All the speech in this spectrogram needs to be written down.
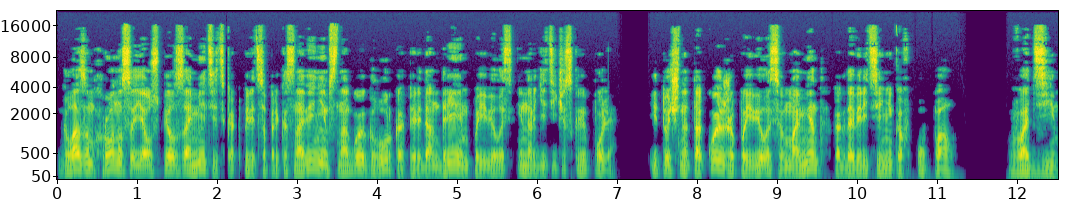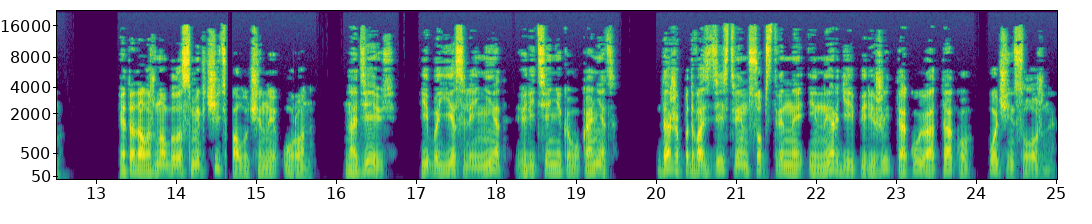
Глазом Хроноса я успел заметить, как перед соприкосновением с ногой Глурка перед Андреем появилось энергетическое поле. И точно такое же появилось в момент, когда Веретенников упал. Вадим. Это должно было смягчить полученный урон. Надеюсь, ибо если нет, Веретенникову конец. Даже под воздействием собственной энергии пережить такую атаку очень сложно.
